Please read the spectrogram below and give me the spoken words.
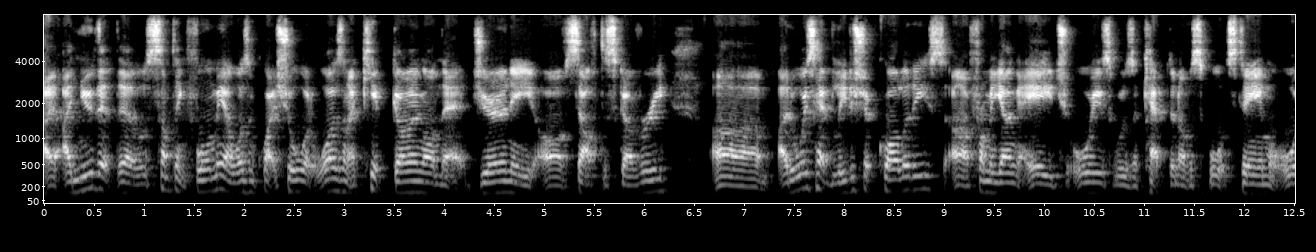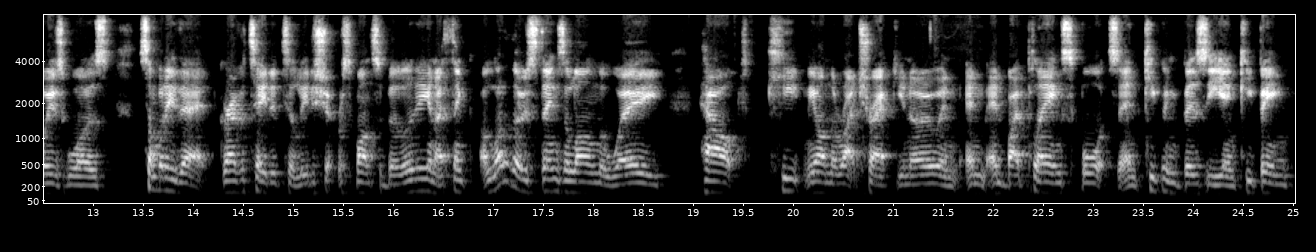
I, I, knew that there was something for me. I wasn't quite sure what it was, and I kept going on that journey of self discovery. Um, I'd always had leadership qualities uh, from a young age. Always was a captain of a sports team. Always was somebody that gravitated to leadership responsibility. And I think a lot of those things along the way helped keep me on the right track. You know, and and and by playing sports and keeping busy and keeping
